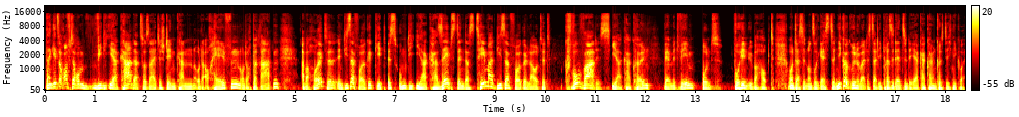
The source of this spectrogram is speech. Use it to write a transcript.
Dann geht es auch oft darum, wie die IHK da zur Seite stehen kann oder auch helfen und auch beraten. Aber heute, in dieser Folge, geht es um die IHK selbst, denn das Thema dieser Folge lautet Quo Vadis IHK Köln? Wer mit wem und Wohin überhaupt? Und das sind unsere Gäste. Nicole Grünewald ist da, die Präsidentin der IHK Köln. Grüß dich, Nicole.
